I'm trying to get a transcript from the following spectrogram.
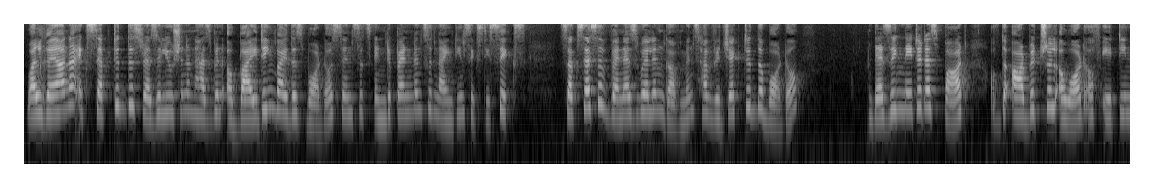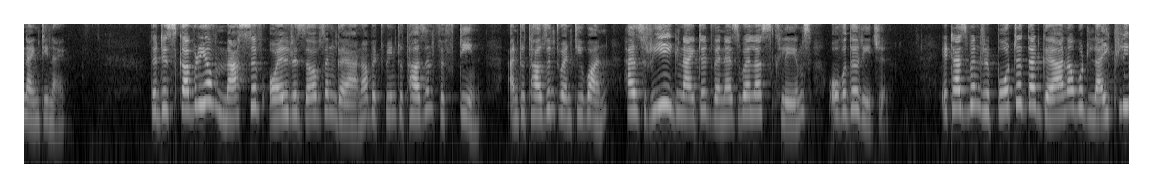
While Guyana accepted this resolution and has been abiding by this border since its independence in 1966, successive Venezuelan governments have rejected the border designated as part of the arbitral award of 1899. The discovery of massive oil reserves in Guyana between 2015 and 2021 has reignited Venezuela's claims over the region. It has been reported that Guyana would likely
